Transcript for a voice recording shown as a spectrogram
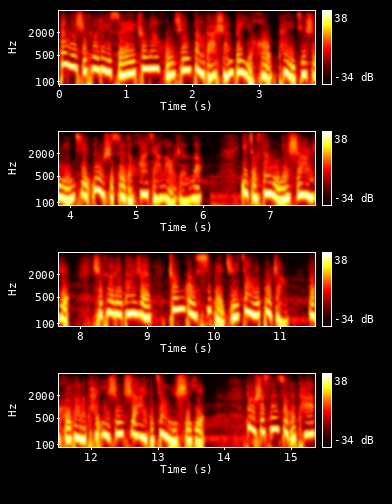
当年徐特立随中央红军到达陕北以后，他已经是年近六十岁的花甲老人了。一九三五年十二月，徐特立担任中共西北局教育部长，又回到了他一生挚爱的教育事业。六十三岁的他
